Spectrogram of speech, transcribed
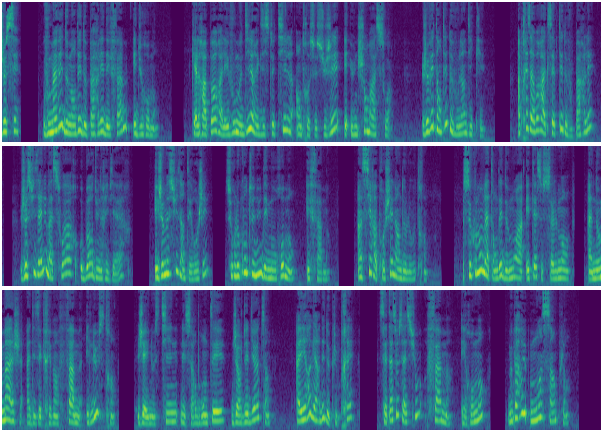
Je sais, vous m'avez demandé de parler des femmes et du roman. Quel rapport allez-vous me dire existe-t-il entre ce sujet et une chambre à soi? Je vais tenter de vous l'indiquer. Après avoir accepté de vous parler, je suis allée m'asseoir au bord d'une rivière et je me suis interrogée sur le contenu des mots roman et femme, ainsi rapprochés l'un de l'autre. Ce que l'on attendait de moi était-ce seulement un hommage à des écrivains femmes illustres, Jane Austen, les sœurs Brontë, George Eliot? À y regarder de plus près, cette association femme et roman me parut moins simple.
